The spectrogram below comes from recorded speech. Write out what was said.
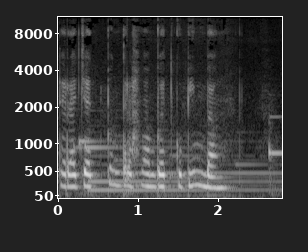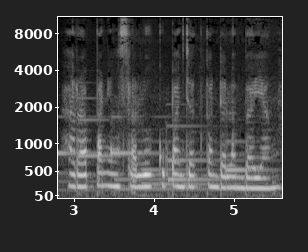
Derajat pun telah membuatku bimbang. Harapan yang selalu kupanjatkan dalam bayang.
